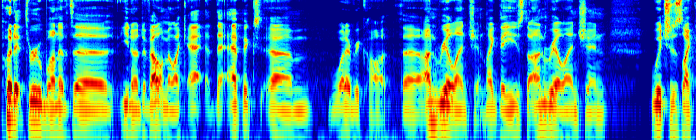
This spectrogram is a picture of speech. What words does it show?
put it through one of the you know development like e- the Epic um whatever you call it the Unreal Engine. Like they use the Unreal Engine, which is like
